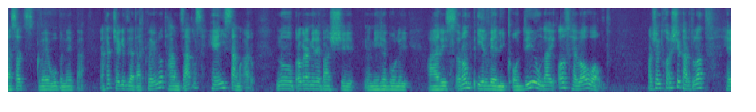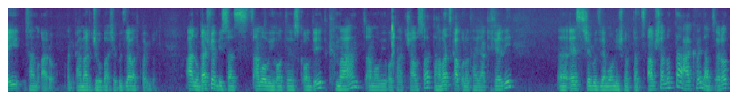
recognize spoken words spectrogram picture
რასაც გვეუბნება. ახლა შეგიძლიათ ათქმევინოთ ამ ძაღლს Hey სამყარო. ну პროგრამირებაში მიღებული არის რომ პირველი კოდი უნდა იყოს hello world. ამ შემთხვევაში ქართულად hey სამყარო, ან გამარჯობა შეგვიძლია ვთქვათ. ანუ გაშვებისას წამოვიღოთ ეს კოდი, თქმა, წამოვიღოთ აქ ჩავსვათ, დავაწყაპოთ აი აქ ხელი. ეს შეგვიძლია მონიშნოთ და წავშალოთ და აქვე დავწეროთ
